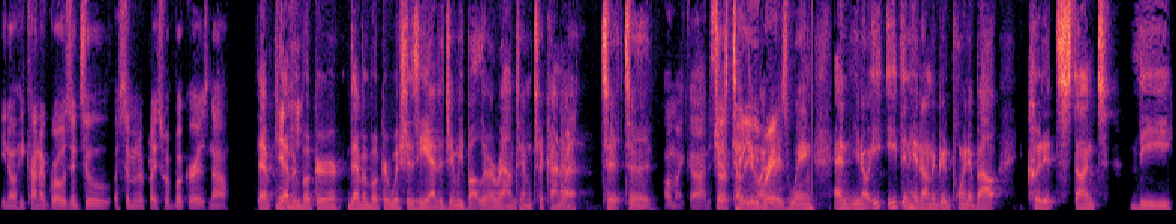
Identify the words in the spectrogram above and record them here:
you know he kind of grows into a similar place where Booker is now. Dev, Devin he- Booker, Devin Booker wishes he had a Jimmy Butler around him to kind of Right. To to Oh my God! Instead just take him under his wing. And you know, E- Ethan hit on a good point about could it stunt the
